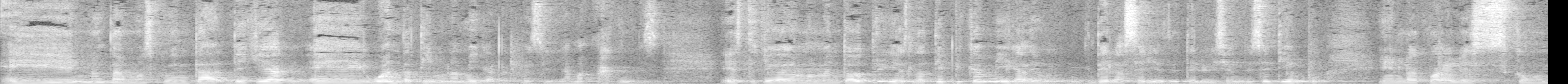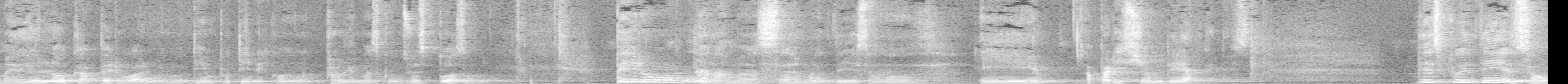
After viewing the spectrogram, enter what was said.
eh, nos damos cuenta de que Wanda tiene una amiga, que se llama Agnes. Este llega de un momento a otro y es la típica amiga de, de las series de televisión de ese tiempo, en la cual es como medio loca, pero al mismo tiempo tiene problemas con su esposo. Pero nada más, además de esa eh, aparición de Agnes. Después de eso,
